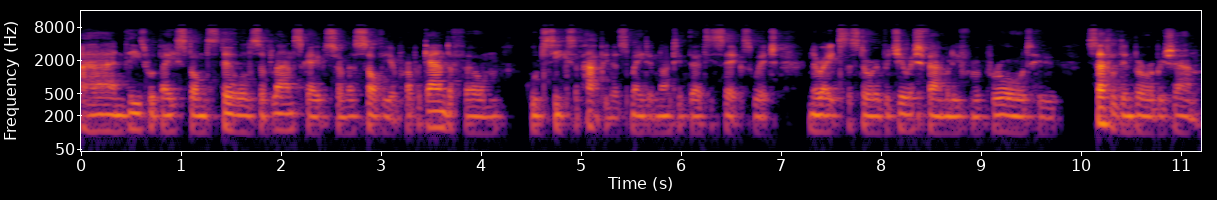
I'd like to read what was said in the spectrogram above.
And these were based on stills of landscapes from a Soviet propaganda film called Seekers of Happiness, made in 1936, which narrates the story of a Jewish family from abroad who settled in Birobidzhan.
